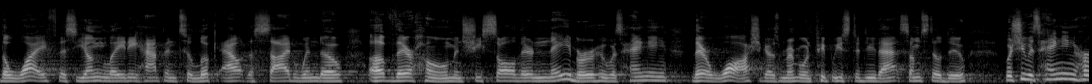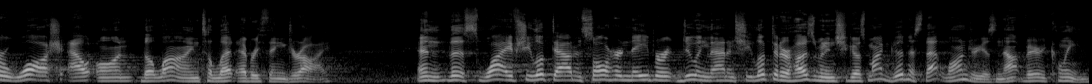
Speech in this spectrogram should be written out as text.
the wife, this young lady, happened to look out the side window of their home and she saw their neighbor who was hanging their wash. You guys remember when people used to do that? Some still do. But she was hanging her wash out on the line to let everything dry. And this wife, she looked out and saw her neighbor doing that, and she looked at her husband and she goes, My goodness, that laundry is not very clean.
